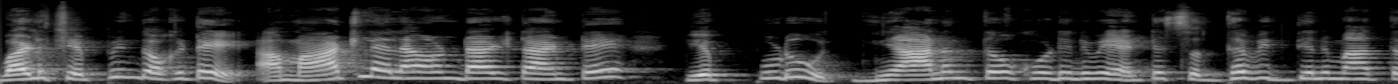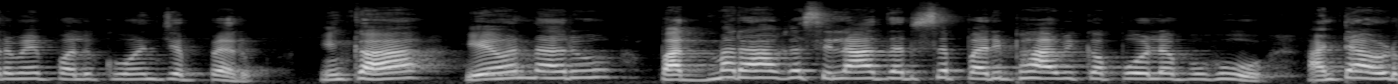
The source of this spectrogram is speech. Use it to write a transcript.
వాళ్ళు చెప్పింది ఒకటే ఆ మాటలు ఎలా ఉండాలట అంటే ఎప్పుడూ జ్ఞానంతో కూడినవి అంటే శుద్ధ విద్యని మాత్రమే పలుకు అని చెప్పారు. ఇంకా ఏమన్నారు? పద్మరాగ శిలాదర్శ పరిభావిక పూలబుహు అంటే ఆవిడ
